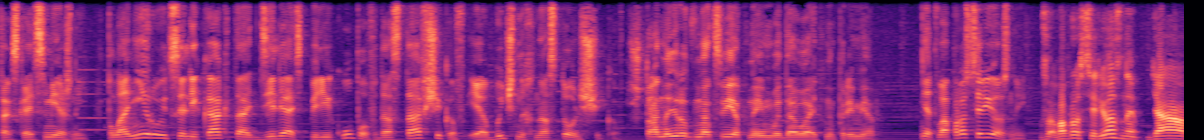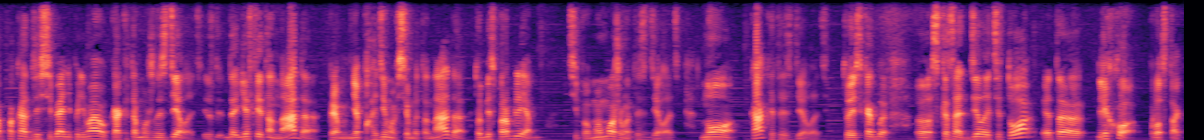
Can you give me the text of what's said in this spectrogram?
так сказать, смежный. Планируется ли как-то отделять перекупов, доставщиков и обычных настольщиков? Штаны разноцветные им выдавать, например. Нет, вопрос серьезный. Вопрос серьезный. Я пока для себя не понимаю, как это можно сделать. Если это надо, прям необходимо всем это надо, то без проблем. Типа, мы можем это сделать. Но как это сделать? То есть, как бы э, сказать, делайте то, это легко просто так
